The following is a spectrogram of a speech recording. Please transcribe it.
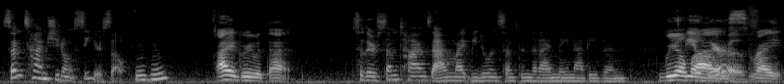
Sometimes you don't see yourself, hmm I agree with that. so there's sometimes I might be doing something that I may not even. Realize, aware of. right.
